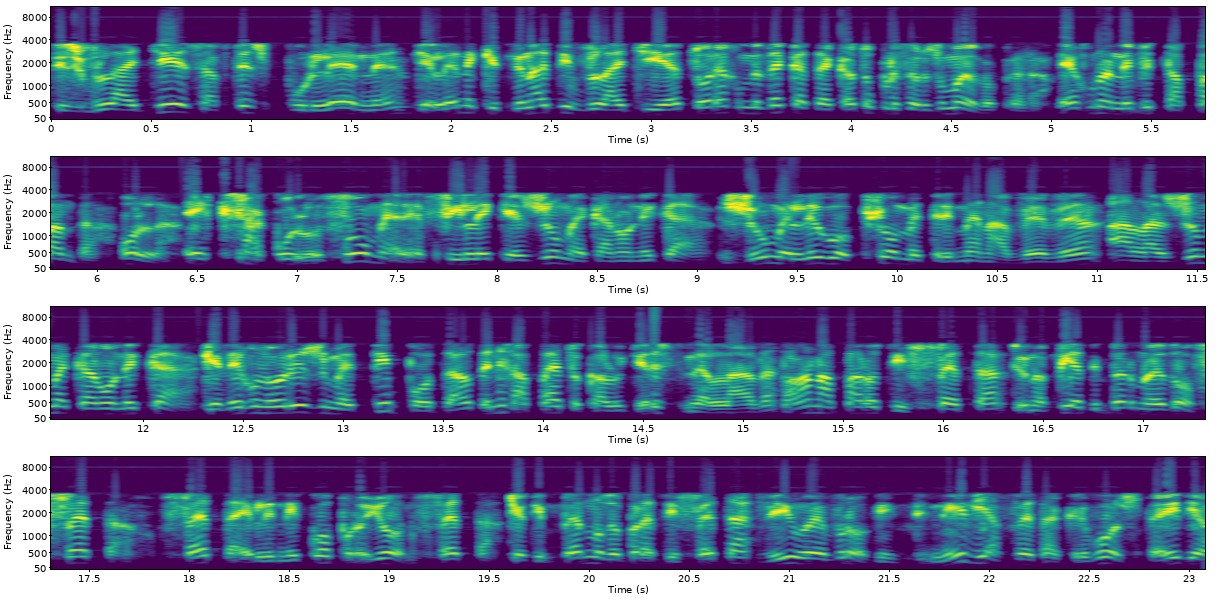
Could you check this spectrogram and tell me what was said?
τις βλακίες αυτές που λένε και λένε και την άλλη βλακία. Τώρα έχουμε 10% πληθωρισμό εδώ πέρα. Έχουν ανεβεί τα πάντα. Όλα. Εξακολουθούμε, ρε φίλε, και ζούμε κανονικά. Ζούμε λίγο πιο μετρημένα βέβαια, αλλά ζούμε κανονικά. Και δεν γνωρίζουμε τίποτα. Όταν είχα πάει το καλοκαίρι στην Ελλάδα, πάω να πάρω τη φέτα, την οποία την παίρνω εδώ. Φέτα. Φέτα, ελληνικό προϊόν. Φέτα. Και την παίρνω εδώ πέρα τη φέτα 2 ευρώ. Την, την ίδια φέτα ακριβώς, τα ίδια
